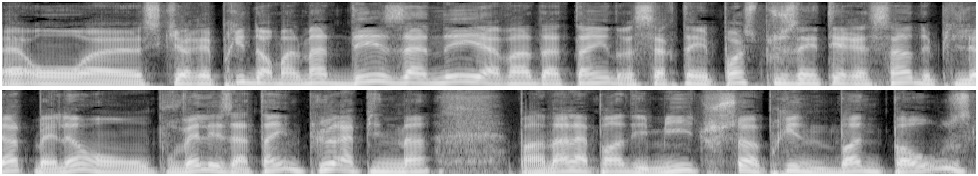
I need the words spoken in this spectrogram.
euh, on, euh, ce qui aurait pris normalement des années avant d'atteindre certains postes plus intéressants de pilotes, ben là, on pouvait les atteindre plus rapidement. Pendant la pandémie, tout ça a pris une bonne pause,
